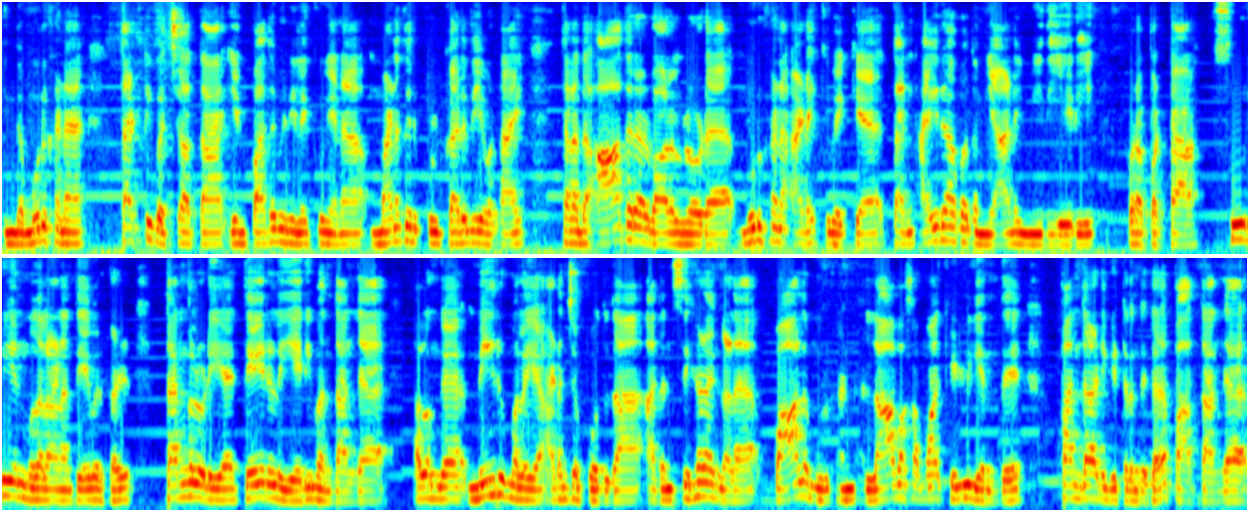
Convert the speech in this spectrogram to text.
இந்த முருகனை தட்டி வச்சாதான் என் பதவி நிலைக்கும் என மனதிற்குள் கருதியவனாய் தனது ஆதரவாளர்களோட முருகனை அடக்கி வைக்க தன் ஐராவதம் யானை மீது ஏறி புறப்பட்டா. சூரியன் முதலான தேவர்கள் தங்களுடைய தேரில் ஏறி வந்தாங்க. அவங்க மேருமலையை அடைஞ்ச போதுதான் அதன் சிகரங்களை பாலமுருகன் லாவகமா கிள்ளி இருந்து பந்தாடிக்கிட்டு இருந்துக்கிற பார்த்தாங்க.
